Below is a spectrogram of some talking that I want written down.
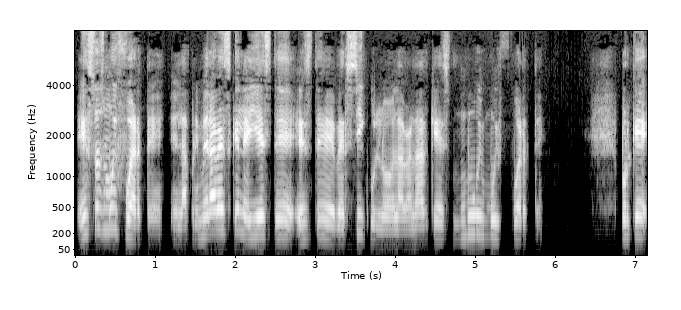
esto es muy fuerte. Eh, la primera vez que leí este, este versículo, la verdad que es muy, muy fuerte. Porque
